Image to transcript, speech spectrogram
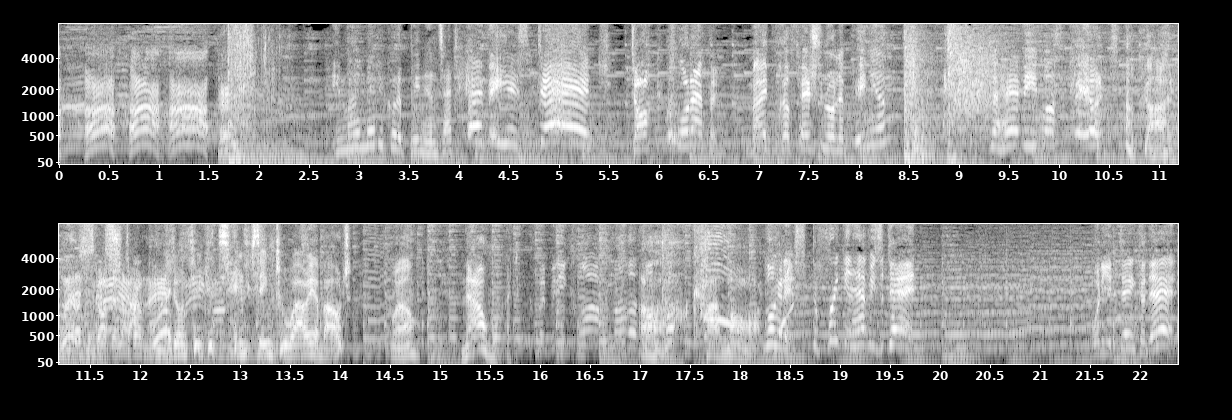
In my medical opinion, that heavy is dead! Doc, what happened? My professional opinion? The heavy was killed! Oh, God. I don't think it's anything to worry about. Well, now what? Clippity clop, motherfucker! Oh, come on. Look at this! The freaking heavy's dead! What do you think of that?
